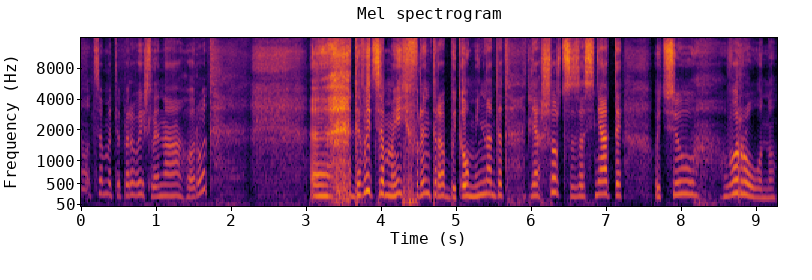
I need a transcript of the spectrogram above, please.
Ну, це ми тепер вийшли на город. Е, дивиться мій фринт робить. О, мені треба для шортс засняти оцю ворону.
